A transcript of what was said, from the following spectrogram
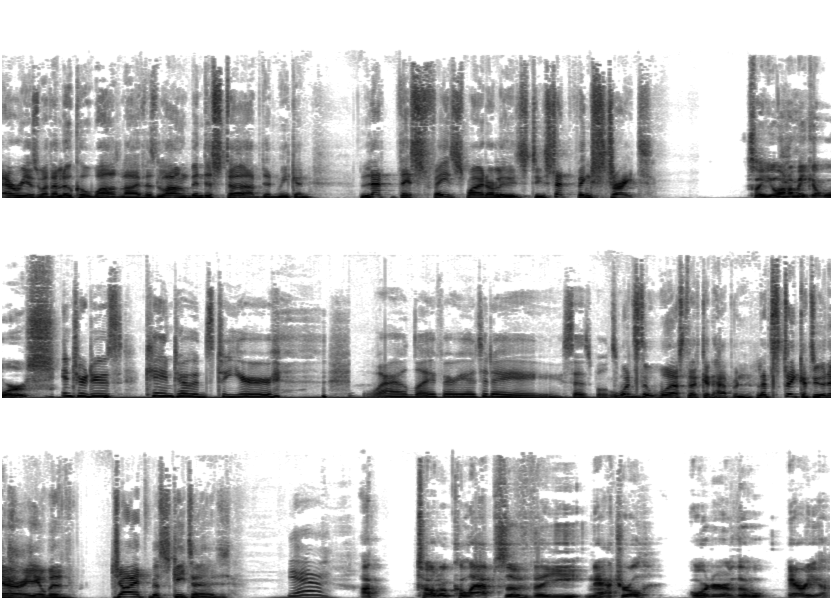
areas where the local wildlife has long been disturbed and we can let this phase spider loose to set things straight. So you want to make it worse? Introduce cane toads to your wildlife area today, says Boltzmann. What's the worst that could happen? Let's take it to an area with giant mosquitoes. Yeah. A total collapse of the natural order of the area.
